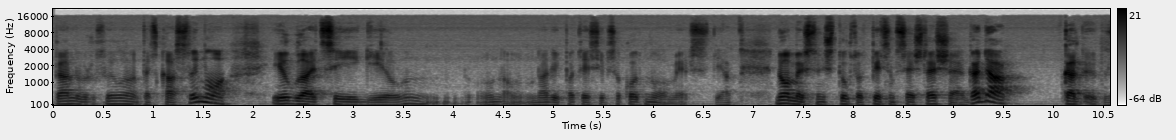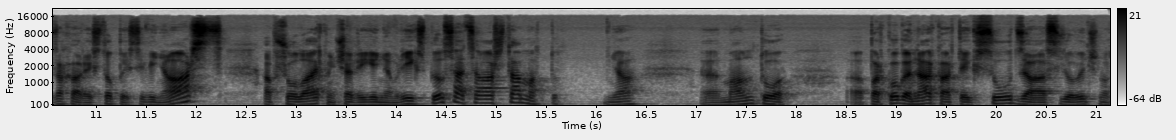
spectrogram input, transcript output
Brandenburgas vilna pēc kā slimo ilglaicīgi un, un, un arī patiesībā sakot nomirst. Ja. Nomirst viņš 1563. gadā, kad Zahārijas Topijs ir viņa ārsts. Ap šo laiku viņš arī ieņem Rīgas pilsētas ārsta amatu, ja, manto par ko gan ārkārtīgi sūdzās, jo viņš no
